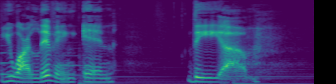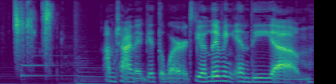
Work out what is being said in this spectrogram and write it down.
you are living in the, um, I'm trying to get the words. You're living in the, um,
